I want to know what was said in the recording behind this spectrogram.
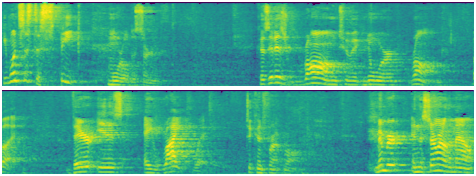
He wants us to speak moral discernment. Because it is wrong to ignore wrong. But there is a right way to confront wrong. Remember, in the Sermon on the Mount,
